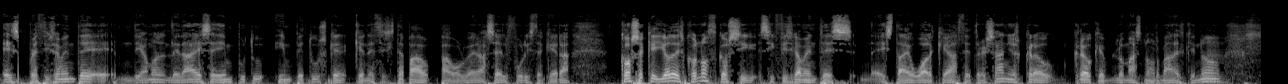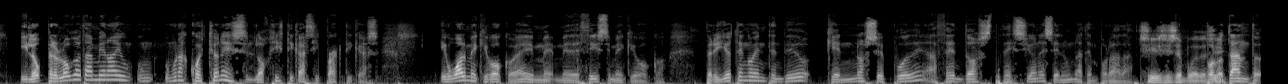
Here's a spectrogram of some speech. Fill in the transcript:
es precisamente, eh, digamos, le da ese ímpetu- ímpetus que, que necesita para volver a ser el futbolista que era. Cosa que yo desconozco si, si físicamente es- está igual que hace tres años, creo, creo que lo más normal es que no. Y lo, pero luego también hay un- un- unas cuestiones logísticas y prácticas. Igual me equivoco, ¿eh? me, me decís si me equivoco. Pero yo tengo entendido que no se puede hacer dos sesiones en una temporada. Sí, sí se puede. Por sí. lo tanto,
